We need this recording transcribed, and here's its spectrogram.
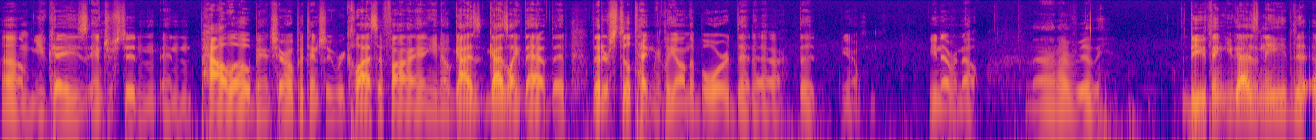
um, UK's interested in, in Paolo Banchero potentially reclassifying. You know, guys guys like that that that are still technically on the board that uh, that you know you never know. Nah, not really. Do you think you guys need? Uh,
